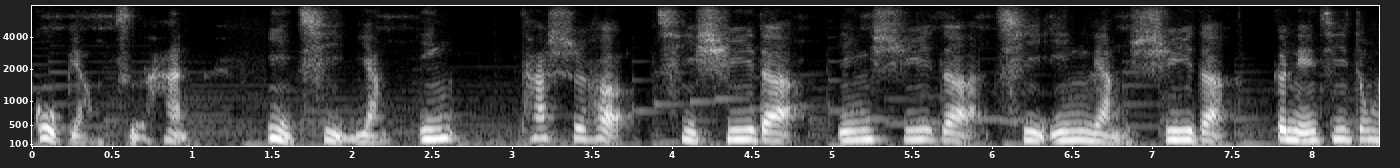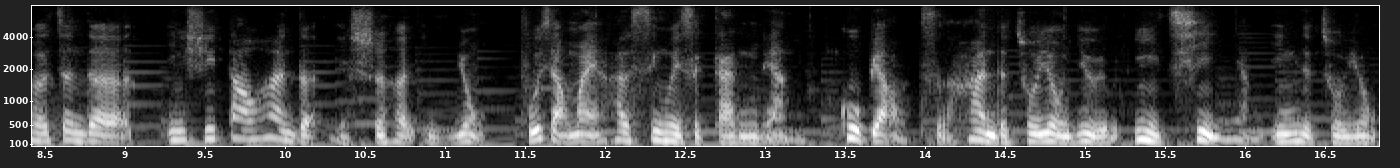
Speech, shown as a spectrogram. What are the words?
固表止汗、益气养阴，它适合气虚的、阴虚的、气阴两虚的。更年期综合症的阴虚盗汗的也适合饮用浮小麦，它的性味是甘凉，固表止汗的作用又有益气养阴的作用。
